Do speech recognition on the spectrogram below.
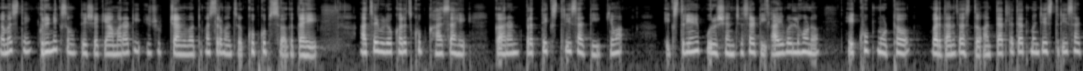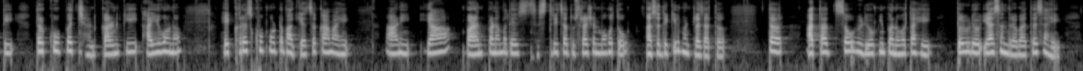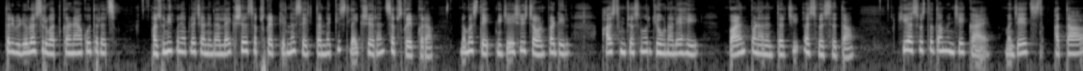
नमस्ते. ग्रीनिक समुपदेशक या मराठी यूट्यूब चॅनलवर तुम्हा सर्वांचं खूप खूप स्वागत आहे. आजचा व्हिडिओ खरंच खूप खास आहे. कारण प्रत्येक स्त्रीसाठी किंवा एक स्त्री आणि पुरुषांच्यासाठी आईवडील होणं हे खूप मोठं वरदानच असतं. आणि त्यातल्या त्यात म्हणजे स्त्रीसाठी तर खूपच छान. कारण की आई होणं हे खरंच खूप मोठं भाग्याचं काम आहे. आणि या बाळंतपणामध्ये स्त्रीचा दुसरा जन्म होतो असं देखील म्हटलं जातं. तर आता जो व्हिडिओ मी बनवत आहे तो व्हिडिओ या संदर्भातच आहे. तर व्हिडिओला सुरुवात करण्याअगोदरच अजूनही कोणी आपल्या चॅनलला लाईक शेअर सबस्क्राईब केलं नसेल तर नक्कीच लाईक शेअर अँड सबस्क्राईब करा. नमस्ते मी जयश्री चव्हाण पाटील. आज तुमच्यासमोर घेऊन आले आहे बाळंतपणानंतरची अस्वस्थता. ही अस्वस्थता म्हणजे काय? म्हणजेच आता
